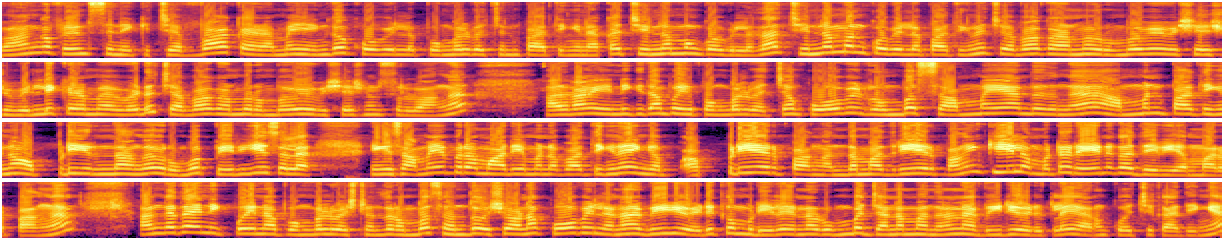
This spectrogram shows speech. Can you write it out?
வாங்க ஃப்ரெண்ட்ஸ் இன்னைக்கு செவ்வாய்க்கிழமை எங்கள் கோவிலில் பொங்கல் வச்சுன்னு பார்த்தீங்கன்னாக்கா சின்னம்மன் கோவிலில் தான். சின்னம்மன் கோவிலில் பார்த்தீங்கன்னா செவ்வாய்க்கிழமை ரொம்பவே விசேஷம். வெள்ளிக்கிழமை விட செவ்வாய்க்கிழமை ரொம்பவே விசேஷம்னு சொல்லுவாங்க. அதனால் இன்றைக்கி தான் போய் பொங்கல் வச்சேன் கோவில் ரொம்ப செம்மையாக இருந்ததுங்க. அம்மன் பார்த்தீங்கன்னா அப்படி இருந்தாங்க. ரொம்ப பெரிய சிலை. நீங்கள் சமயபுரம் மாரியம்மனை பார்த்தீங்கன்னா இங்கே அப்படியே இருப்பாங்க. அந்த மாதிரியே இருப்பாங்க. கீழே மட்டும் ரேணுகா தேவி அம்மா இருப்பாங்க. அங்கே தான் இன்றைக்கி போய் நான் பொங்கல் வச்சுட்டு வந்து ரொம்ப சந்தோஷம். ஆனால் கோவிலில் நான் வீடியோ எடுக்க முடியல. ஏன்னா ரொம்ப ஜனமாக இருந்தாலும் நான் வீடியோ எடுக்கல. யாரும் கோச்சிக்காதீங்க.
